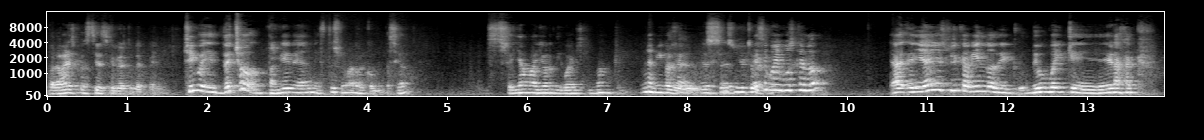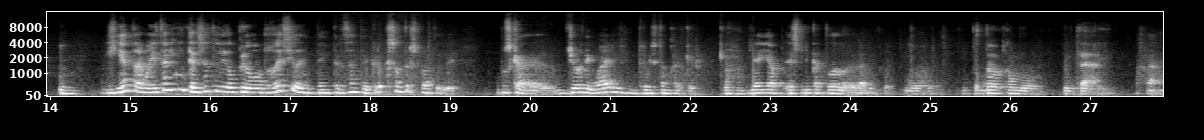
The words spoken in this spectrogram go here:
Para varias cosas tienes que ver tu VPN. Sí, güey. De hecho, también vean, esto es una recomendación. Se llama Jordi Wild, ¿no? Un amigo Ajá, de. es- es un youtuber. Ese güey, búscalo. Ah, Y ahí explica bien lo de, de un güey que era hacker. Y entra, güey. Está bien interesante, digo, pero recio de, de interesante. Creo que son tres partes, güey. Busca Jordi Wild y entrevista a un hacker. Y ahí explica todo lo de la güey. No mames. Todo como entrar. y- Ajá.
